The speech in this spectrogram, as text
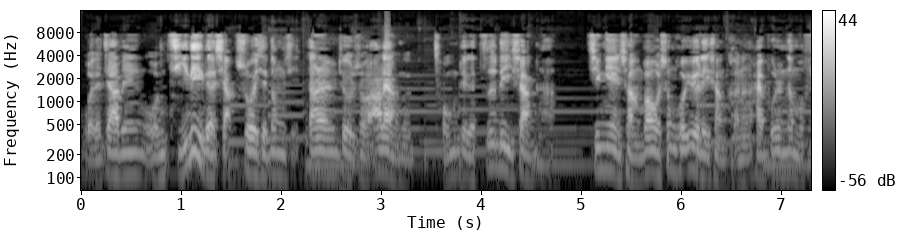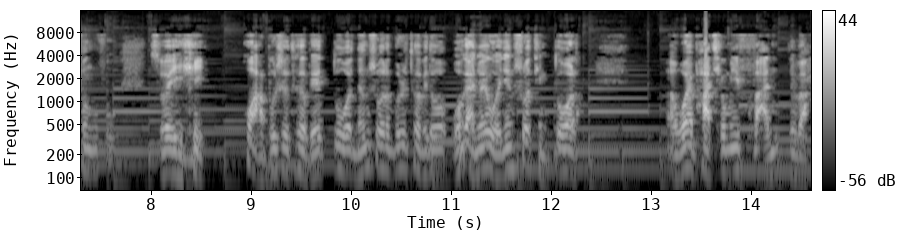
我的嘉宾，我们极力的想说一些东西。当然就是说阿亮从这个资历上啊。经验上，包括生活阅历上，可能还不是那么丰富，所以话不是特别多，能说的不是特别多。我感觉我已经说挺多了，啊，我也怕球迷烦，对吧？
